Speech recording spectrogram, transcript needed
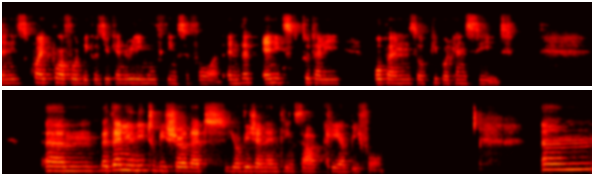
and it's quite powerful because you can really move things forward and that and it's totally open so people can see it. Um, but then you need to be sure that your vision and things are clear before. Um,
